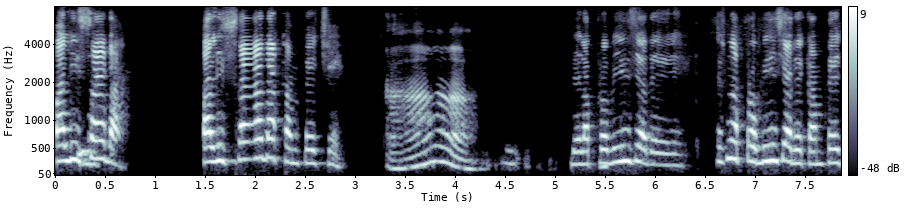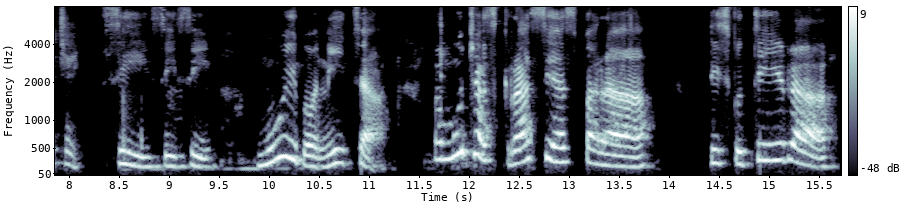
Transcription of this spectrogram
Palizada. Palizada, Campeche. ah, De la provincia de. Es una provincia de Campeche. Sí, sí, sí. Muy bonita. Pues muchas gracias para discutir ah,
